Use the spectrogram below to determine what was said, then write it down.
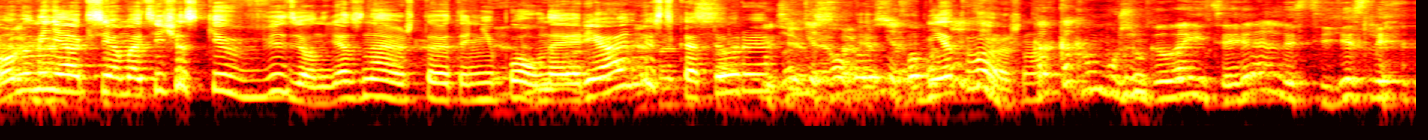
он у меня аксиоматически введен. Я знаю, что это не полная не реальность, которая... Ну, нет, один. важно. Как, как мы можем говорить о реальности, если,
